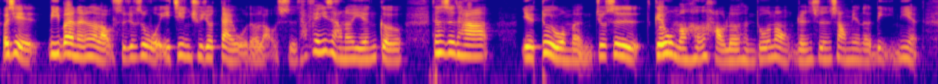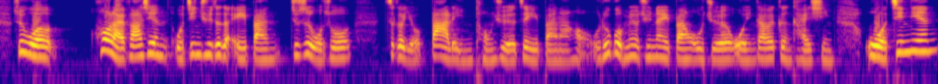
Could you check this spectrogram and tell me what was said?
而且 B 班的那个老师就是我一进去就带我的老师，他非常的严格，但是他也对我们就是给我们很好的很多那种人生上面的理念，所以我。后来发现，我进去这个 A 班，就是我说这个有霸凌同学的这一班，然后我如果没有去那一班，我觉得我应该会更开心。我今天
